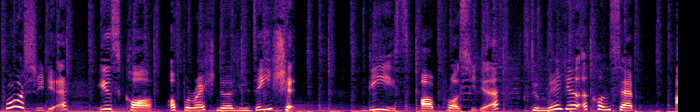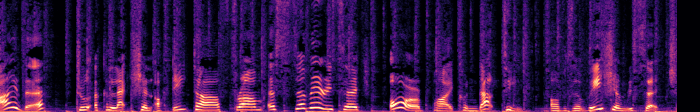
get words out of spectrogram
procedure is called operationalization. These are procedures to measure a concept either through a collection of data from a survey research or by conducting observation research.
